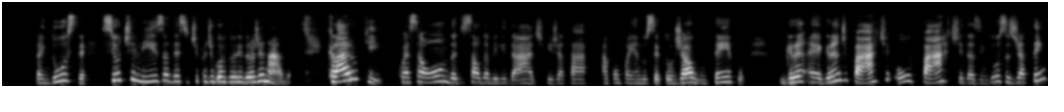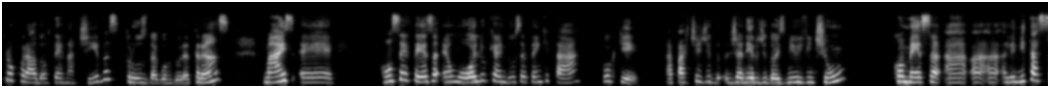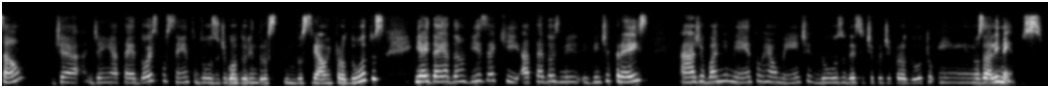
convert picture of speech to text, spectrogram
da indústria se utiliza desse tipo de gordura hidrogenada. Claro que com essa onda de saudabilidade que já está acompanhando o setor já há algum tempo, é, grande parte ou parte das indústrias já tem procurado alternativas para o uso da gordura trans, mas é, com certeza é um olho que a indústria tem que estar, tá, porque a partir de janeiro de 2021 começa a, a, a limitação de, de, em até 2% do uso de gordura industrial em produtos, e a ideia da Anvisa é que até 2023 haja o banimento realmente do uso desse tipo de produto em, nos alimentos.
